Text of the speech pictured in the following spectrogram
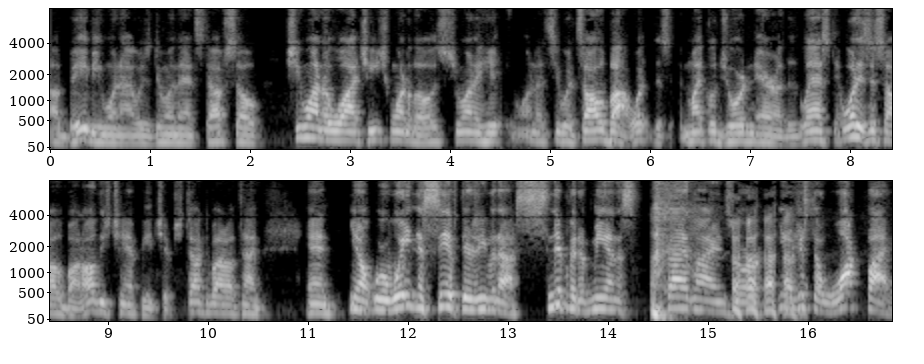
a, baby when i was doing that stuff. So she wanted to watch each one of those. She wanted to hit, wanted to see what it's all about. What this michael jordan era the last what is this all about? All these championships. She talked about all the time. And you know, we're waiting to see if there's even a snippet of me on the sidelines, or you know, just a walk by.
